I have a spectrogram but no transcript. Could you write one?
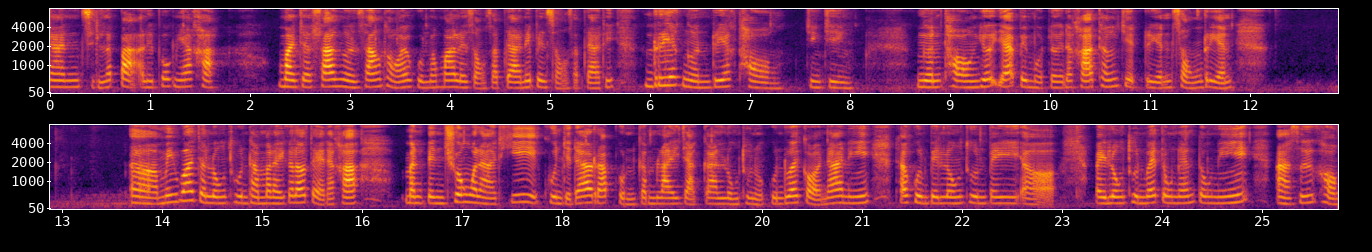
งานศิลปะอะไรพวกนี้ค่ะ มันจะสร้างเงินสร้างทองให้คุณมากๆเลย 2 สัปดาห์นี้เป็น 2 สัปดาห์ที่เรียกเงินเรียกทองจริง ๆ เงินทองเยอะแยะไปหมดเลยนะคะ ทั้ง 7 เหรียญ2เหรียญเอ่อไม่ว่าจะลงทุนทำอะไรก็แล้วแต่นะคะ มันเป็นช่วงเวลาที่คุณจะได้รับผลกำไรจากการลงทุนของคุณด้วยก่อนหน้านี้ ถ้าคุณไปลงทุนไปไปลงทุนไว้ตรงนั้นตรงนี้อ่าซื้อของ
